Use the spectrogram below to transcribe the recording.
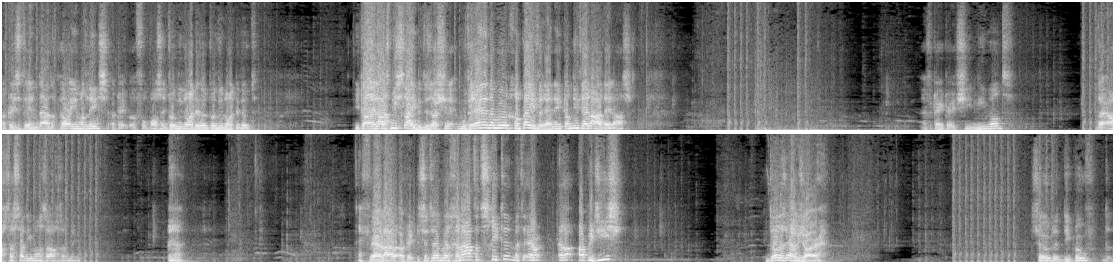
Oké, er zit inderdaad wel iemand links. Oké, oppassen, ik wil niet nog een dood, ik wil niet nog een dood. Je kan helaas niet slijden, dus als je moet rennen, dan moet je gewoon blijven rennen. Je kan niet herladen, helaas. Even kijken, ik zie niemand. Daarachter staat iemand, daarachter. Even herladen. Oké, zitten we met granaten te schieten? Met R- RPG's? Dat is echt bizar. Zo, de, die boven. de-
